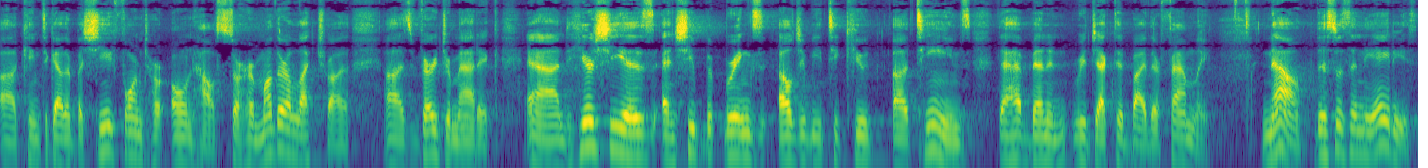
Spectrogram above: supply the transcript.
uh, came together, but she formed her own house. So her mother, Electra, uh, is very dramatic. And here she is, and she b- brings LGBTQ uh, teens that have been rejected by their family. Now, this was in the 80s.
